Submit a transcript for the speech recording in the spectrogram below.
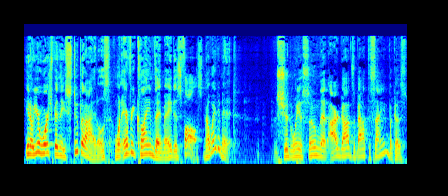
You know, you're worshiping these stupid idols when every claim they made is false. Now, wait a minute. Shouldn't we assume that our God's about the same? Because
